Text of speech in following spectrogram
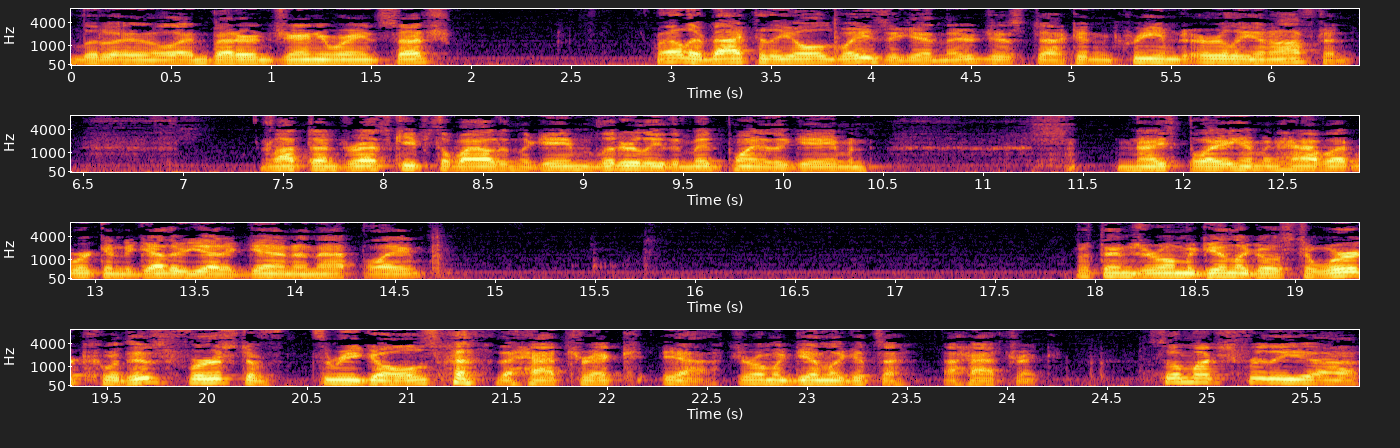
a little and better in January and such. Well, they're back to the old ways again. They're just uh, getting creamed early and often. Latendresse keeps the Wild in the game, literally the midpoint of the game, and nice play. Him and Havlat working together yet again in that play. But then Jarome Iginla goes to work with his first of three goals, the hat trick. Yeah, Jarome Iginla gets a, a hat trick. So much for the uh,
